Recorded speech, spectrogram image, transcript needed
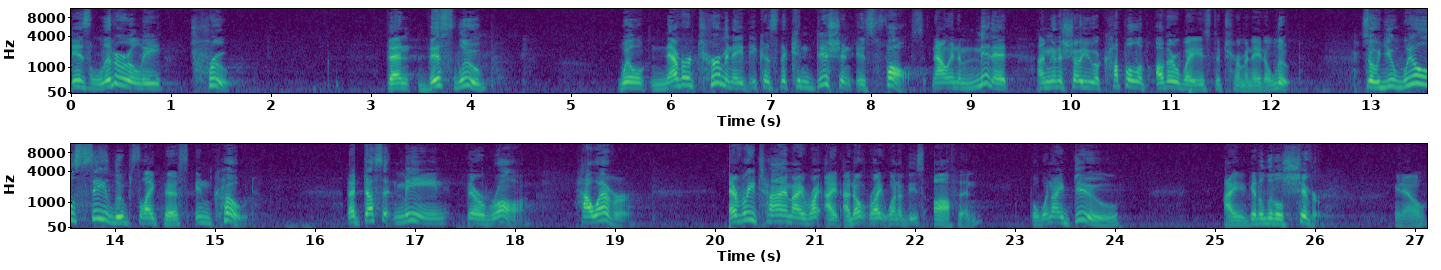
is literally true, then this loop will never terminate because the condition is false. Now in a minute, I'm gonna show you a couple of other ways to terminate a loop. So you will see loops like this in code. That doesn't mean they're wrong. However, every time I write, I, I don't write one of these often, but when I do, I get a little shiver, you know?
